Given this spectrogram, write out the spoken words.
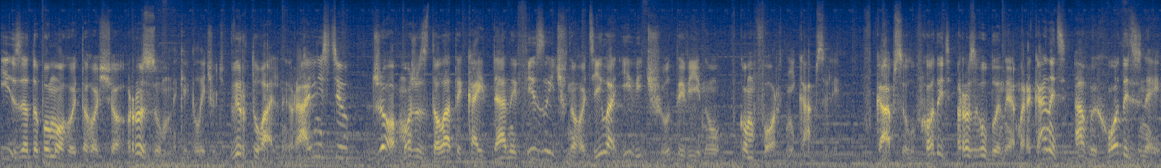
і за допомогою того, що розумники кличуть віртуальною реальністю, Джо може здолати кайдани фізичного тіла і відчути війну в комфортній капсулі. В капсулу входить розгублений американець, а виходить з неї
